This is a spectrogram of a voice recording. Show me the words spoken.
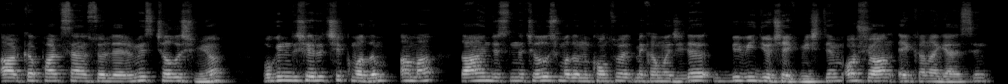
arka park sensörlerimiz çalışmıyor. Bugün dışarı çıkmadım ama daha öncesinde çalışmadığını kontrol etmek amacıyla bir video çekmiştim. O şu an ekrana gelsin.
